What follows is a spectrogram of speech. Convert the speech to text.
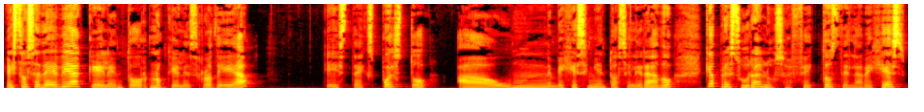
Esto se debe a que el entorno que les rodea está expuesto a un envejecimiento acelerado que apresura los efectos de la vejez.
